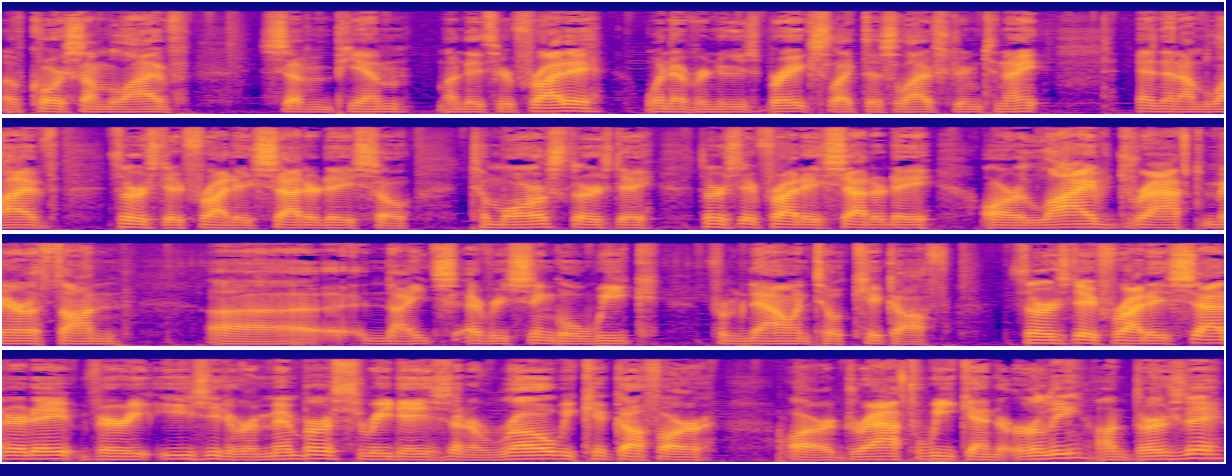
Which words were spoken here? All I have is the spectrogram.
of course, I'm live 7 p.m. Monday through Friday whenever news breaks, like this live stream tonight. And then I'm live Thursday, Friday, Saturday. So tomorrow's Thursday. Thursday, Friday, Saturday are live draft marathon uh, nights every single week from now until kickoff. Thursday, Friday, Saturday. Very easy to remember. Three days in a row. We kick off our, our draft weekend early on Thursday.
